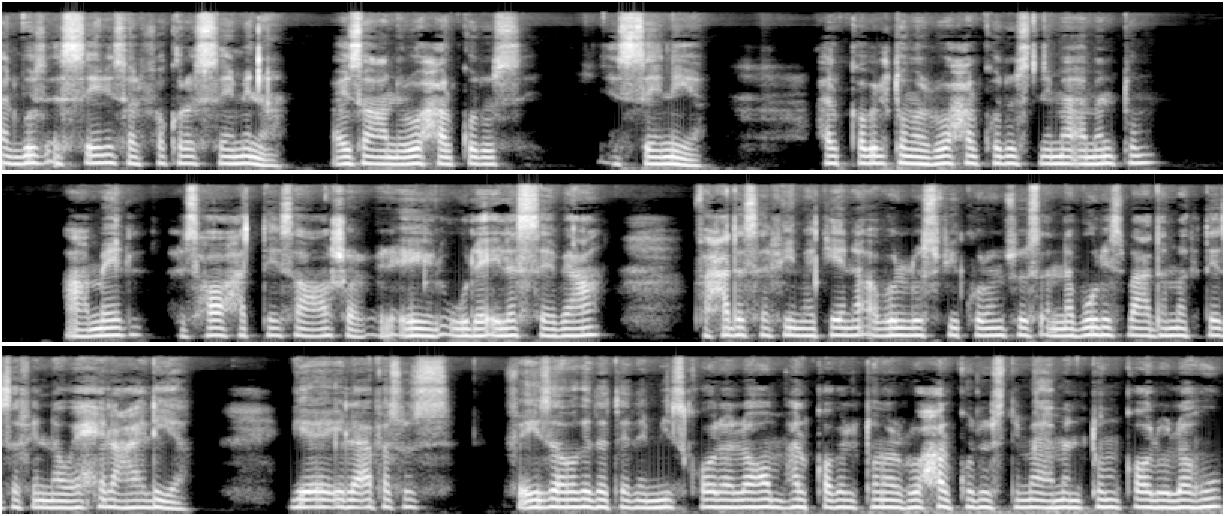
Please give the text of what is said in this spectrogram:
الجزء الثالث الفقرة الثامنة عظة عن روح القدس الثانية. هل قبلتم الروح القدس لما أمنتم؟ أعمال الإصحاح التاسع عشر الآية الأولى إلى السابعة. فحدث في مكان أبولس في كورنثوس أن بولس بعدما اجتاز في النواحي العالية جاء إلى أفسس فإذا وجد تلاميذ قال لهم هل قبلتم الروح القدس لما آمنتم؟ قالوا له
